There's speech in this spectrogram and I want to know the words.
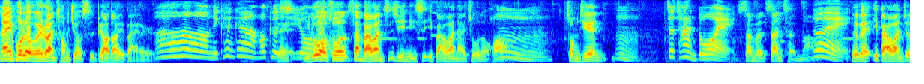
那一波的微软从九十飙到一百二啊！你看看，好可惜哦。你如果说三百万资金，你是一百万来做的话，嗯，中间嗯，这差很多哎，三分三成嘛，对，对不对？一百万就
